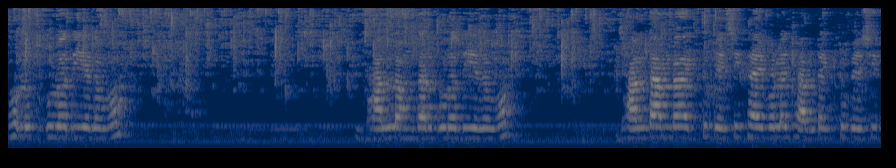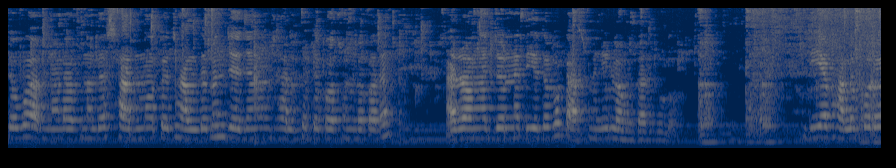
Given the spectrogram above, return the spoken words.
হলুদ গুঁড়ো দিয়ে দেবো। ঝাল লঙ্কার গুঁড়ো দিয়ে দেবো। ঝালটা আমরা একটু বেশি খাই বলে ঝালটা একটু বেশি দেবো। আপনারা আপনাদের স্বাদ মতো ঝাল দেবেন, যে যেমন ঝাল খেতে পছন্দ করে আর রঙের জন্য দিয়ে দেবো কাশ্মীরি লঙ্কার গুঁড়ো। দিয়ে ভালো করে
